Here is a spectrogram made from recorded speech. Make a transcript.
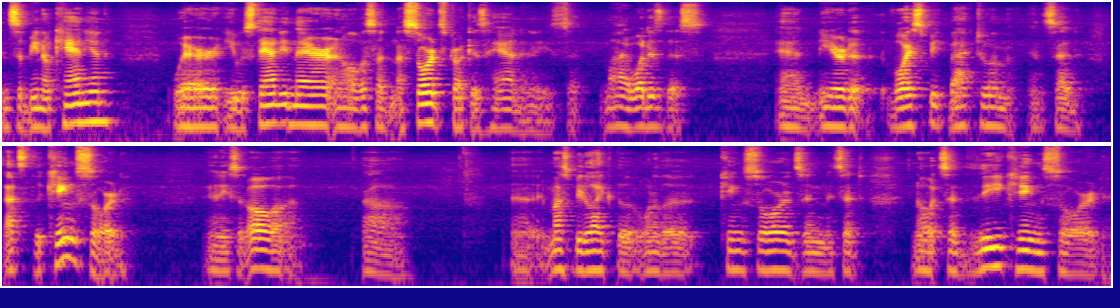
in Sabino Canyon, where he was standing there and all of a sudden a sword struck his hand, and he said, "My, what is this?" And he heard a voice speak back to him and said, "That's the king's sword." And he said, "Oh, uh, uh, uh, it must be like the one of the king's swords and he said no it said the king's sword.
